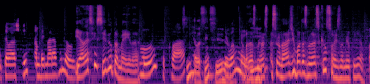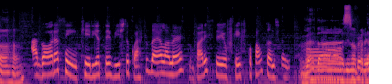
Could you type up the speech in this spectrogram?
Então eu acho isso também maravilhoso. E ela é sensível também, né? Muito, claro. Sim, ela é sensível. Eu amei. Uma das melhores personagens e uma das melhores canções, na minha opinião. Aham. Agora sim, queria ter visto o quarto dela, né? Não pareceu, fiquei, ficou faltando isso aí. Verdade, Nossa, não verdade.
